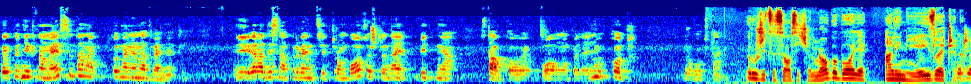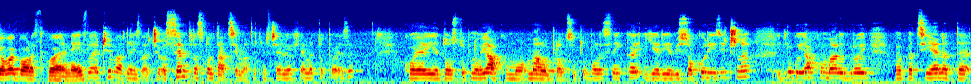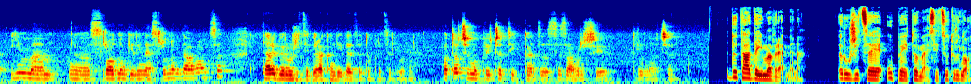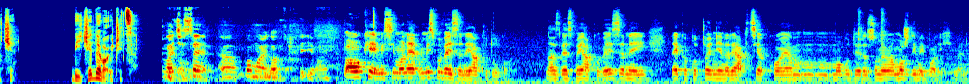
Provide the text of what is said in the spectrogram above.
kod njih na mesec dana, kod mene na dve nedelje. I radi se na prevenciji tromboza, što je najbitnija stavka u ovom oboljenju kod drugog stanja. Ružica se osjeća mnogo bolje, ali nije izlečena. Znači, ovo je bolest koja je neizlečiva. Neizlečiva, sem transplantacije matičnih ćelija hematopoeze, koja je dostupna u jako malom procentu bolesnika, jer je visoko rizična i drugo, jako mali broj e, pacijenata ima e, srodnog ili nesrodnog davaoca. Da li bi Ružica bila kandidat za tu proceduru? Pa to ćemo pričati kad se završi trudnoća. Do tada ima vremena. Ružica je u petom mesecu trudnoće. Biće devojčica. Zvaće se uh, po mojoj doktorki Ivan. Pa okej, okay, mislim, one, mi smo vezane jako dugo. Nas dve smo jako vezane i nekako to je njena reakcija koja mogu da je razumem, a možda ima i boljih imena.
